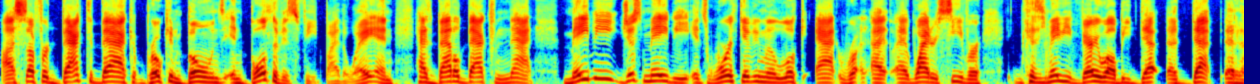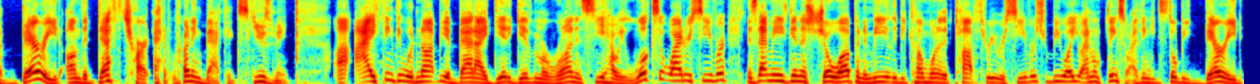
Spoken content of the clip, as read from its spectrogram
uh, suffered back to back broken bones in both of his feet, by the way, and has battled back from that. Maybe, just maybe, it's worth giving him a look at at, at wide receiver because he may be very well be de- a depth, uh, buried on the depth chart at running back. Excuse me. Uh, I think it would not be a bad idea to give him a run and see how he looks at wide receiver. Does that mean he's going to show up and immediately become one of the top three receivers for BYU? I don't think so. I think he'd still be buried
